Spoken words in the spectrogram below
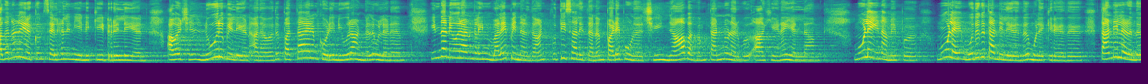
அதனுள் இருக்கும் செல்களின் எண்ணிக்கை ட்ரில்லியன் அவற்றில் நூறு பில்லியன் அதாவது பத்தாயிரம் கோடி நியூரான்கள் உள்ளன. இந்த நியூரான்களின் வலைப்பின்னல் தான் புத்திசாலித்தனம் படைப்பு உணர்ச்சி ஞாபகம் தன்னுணர்வு ஆகியன எல்லாம். மூளையின் அமைப்பு மூளை முதுகு தண்டிலிருந்து முளைக்கிறது. தண்டிலிருந்து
